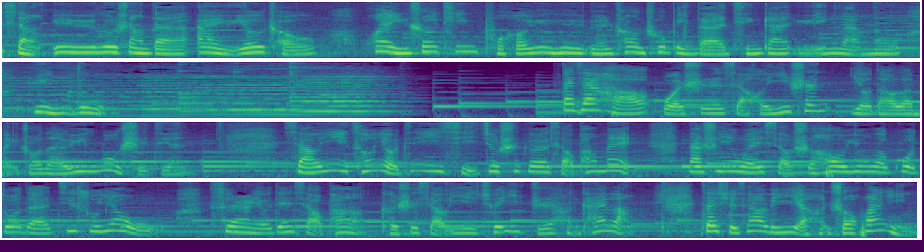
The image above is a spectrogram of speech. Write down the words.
享孕育路上的爱与忧愁，欢迎收听普和孕育原创出品的情感语音栏目《孕路》。大家好，我是小何医生，又到了每周的孕路时间。小易从有记忆起就是个小胖妹，那是因为小时候用了过多的激素药物。虽然有点小胖，可是小易却一直很开朗，在学校里也很受欢迎。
